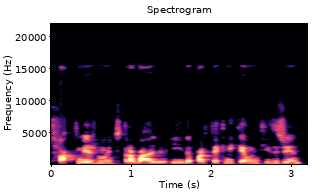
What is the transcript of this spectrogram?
de facto, mesmo muito trabalho e da parte técnica é muito exigente.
